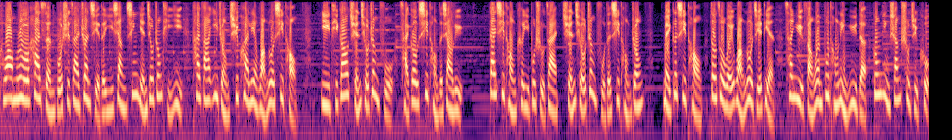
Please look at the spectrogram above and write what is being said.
Kwamruhasan 博士在撰写的一项新研究中提议，开发一种区块链网络系统，以提高全球政府采购系统的效率。该系统可以部署在全球政府的系统中。每个系统都作为网络节点，参与访问不同领域的供应商数据库。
